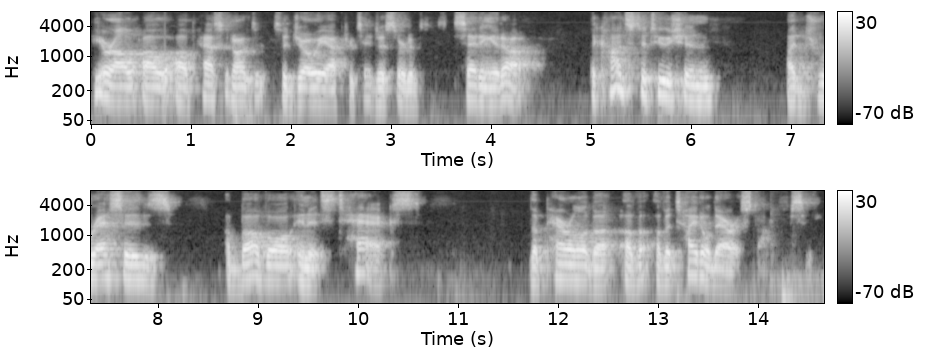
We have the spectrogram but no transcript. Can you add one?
here I'll, I'll I'll pass it on to, to Joey after t- just sort of setting it up. The Constitution addresses above all in its text, the peril of a, of a, of a titled aristocracy.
